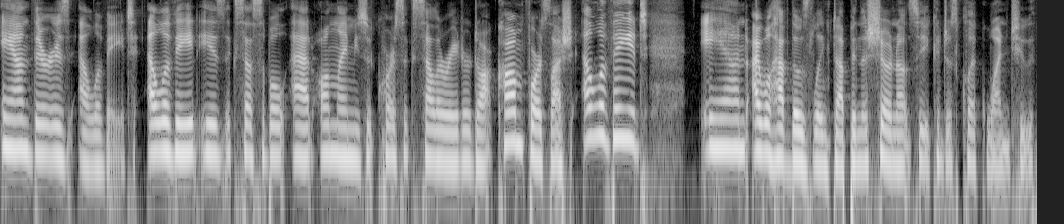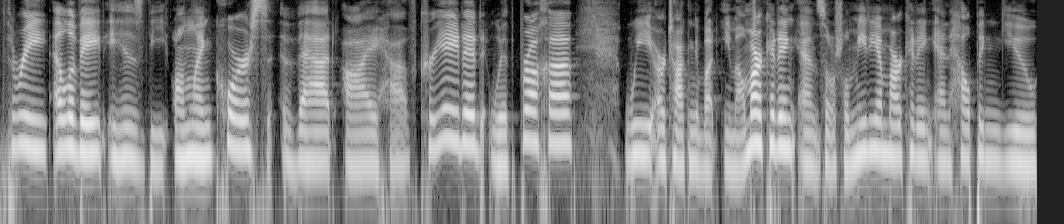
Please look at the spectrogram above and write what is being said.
And there is Elevate. Elevate is accessible at onlinemusiccourseaccelerator.com forward slash elevate. And I will have those linked up in the show notes so you can just click one, two, three. Elevate is the online course that I have created with Bracha. We are talking about email marketing and social media marketing and helping you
